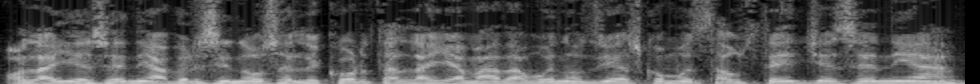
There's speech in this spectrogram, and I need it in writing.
Hola Yesenia, a ver si no se le corta la llamada. Buenos días, ¿cómo está usted Yesenia?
